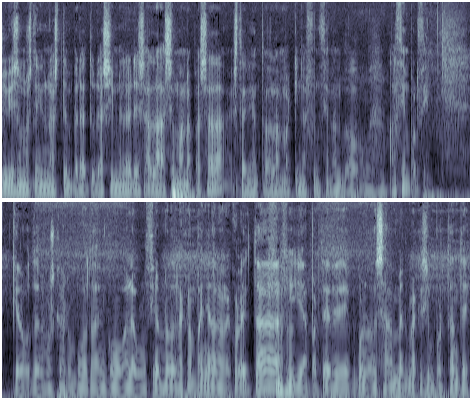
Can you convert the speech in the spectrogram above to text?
hubiésemos tenido unas temperaturas similares a la semana pasada, estarían todas las máquinas funcionando al 100% que luego tenemos que ver un poco también cómo va la evolución ¿no? de la campaña de la recolecta y aparte de bueno de esa merma que es importante.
